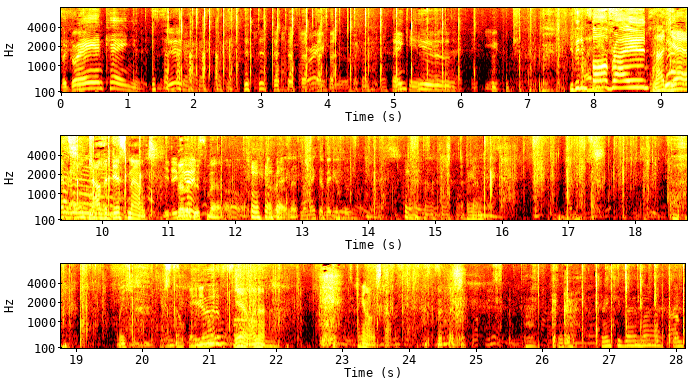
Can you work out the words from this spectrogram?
The Grand Canyon. Thank you. Thank you. You didn't fall, Brian. Not yet. Now the dismount. You did Better good. dismount. All right, let's not make the video too long. We, You're still videoing? yeah, why not? I can always stop it. Thank you very much. Thank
